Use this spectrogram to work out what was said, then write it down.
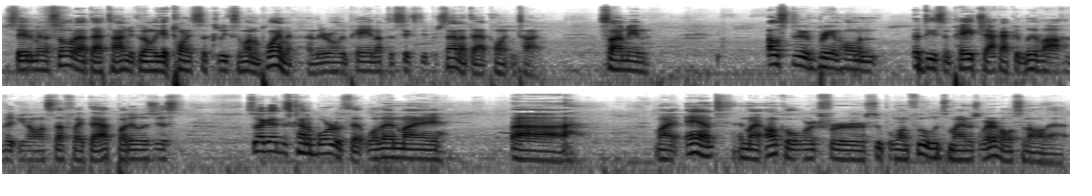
state of Minnesota at that time, you could only get 26 weeks of unemployment, and they were only paying up to 60% at that point in time. So I mean, I was still bringing home an, a decent paycheck. I could live off of it, you know, and stuff like that. But it was just so I got just kind of bored with it. Well, then my uh, my aunt and my uncle worked for Super One Foods, Miners Warehouse, and all that.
